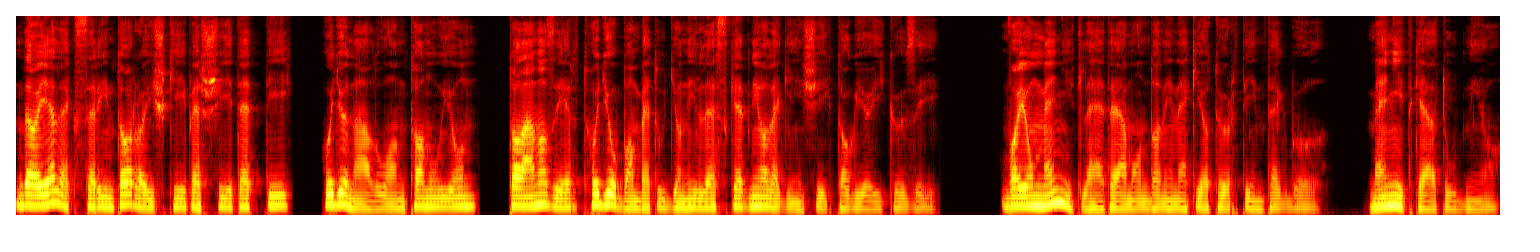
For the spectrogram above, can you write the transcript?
de a jelek szerint arra is képessé tették, hogy önállóan tanuljon, talán azért, hogy jobban be tudjon illeszkedni a legénység tagjai közé. Vajon mennyit lehet elmondani neki a történtekből? Mennyit kell tudnia?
